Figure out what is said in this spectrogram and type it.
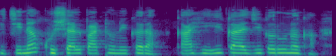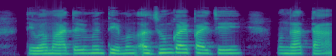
तिची ना खुशाल पाठवणी करा. काहीही काळजी करू नका. तेव्हा माधवी म्हणते मग अजून काय पाहिजे? मग आता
